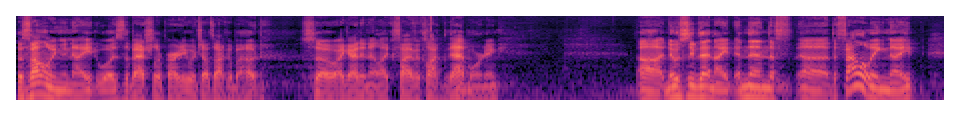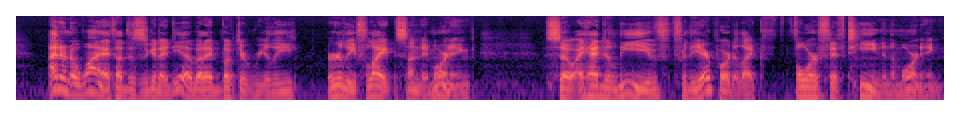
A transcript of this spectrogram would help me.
The following night was the bachelor party, which I'll talk about. So I got in at like five o'clock that morning. Uh, no sleep that night, and then the uh, the following night, I don't know why I thought this was a good idea, but I booked a really early flight Sunday morning, so I had to leave for the airport at like four fifteen in the morning.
